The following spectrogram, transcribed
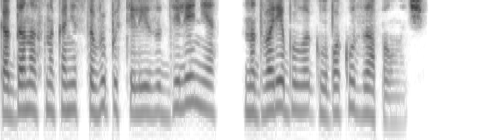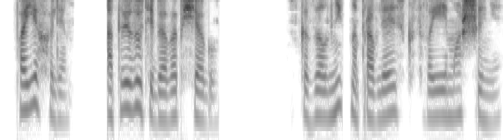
Когда нас наконец-то выпустили из отделения, на дворе было глубоко за полночь. «Поехали, отвезу тебя в общагу», — сказал Ник, направляясь к своей машине.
